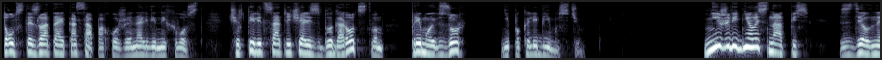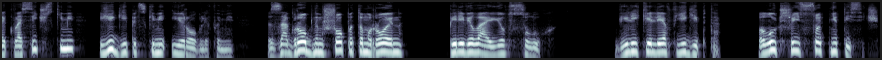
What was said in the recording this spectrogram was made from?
Толстая золотая коса, похожая на львиный хвост. Черты лица отличались благородством, прямой взор — непоколебимостью. Ниже виднелась надпись, сделанная классическими египетскими иероглифами. Загробным шепотом Роин перевела ее вслух. «Великий лев Египта, лучший из сотни тысяч,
